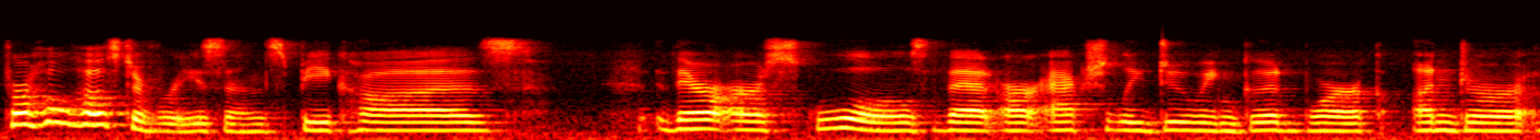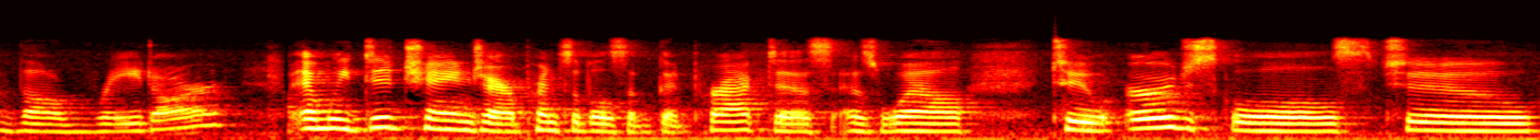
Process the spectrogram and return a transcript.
for a whole host of reasons, because there are schools that are actually doing good work under the radar. And we did change our principles of good practice as well to urge schools to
